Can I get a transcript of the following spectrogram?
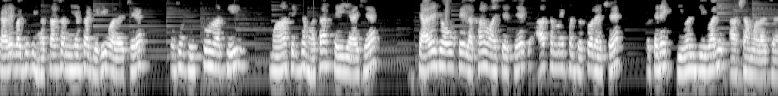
ચારે બાજુથી હતાશા નિરાશા ઘેરી વળે છે. કશું સૂચતું નથી માણસ એકદમ હતાશ થઈ જાય છે. ત્યારે જો આવું કંઈ લખાણ વાંચે છે કે આ સમય પણ જતો રહેશે, તો તેને એક જીવન જીવવાની આશા મળે છે.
